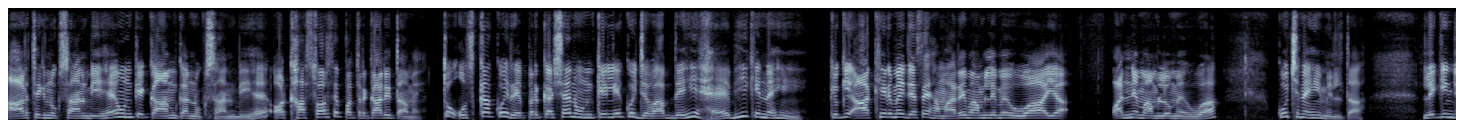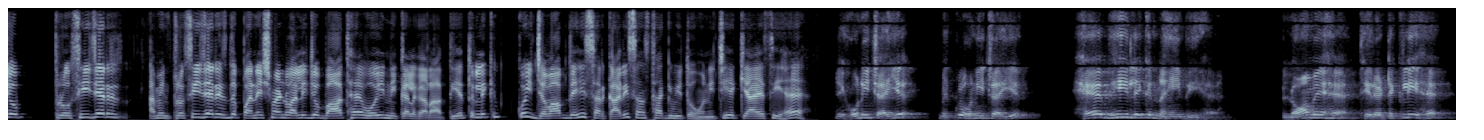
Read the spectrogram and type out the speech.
आर्थिक नुकसान भी है, उनके काम का नुकसान भी है, और खासतौर से पत्रकारिता में तो उसका कोई रेपरकशन उनके लिए कोई जवाबदेही है भी कि नहीं? क्योंकि आखिर में जैसे हमारे मामले में हुआ या अन्य मामलों में हुआ, कुछ नहीं मिलता। लेकिन जो procedure I mean procedure is the punishment वाली जो बात है, वही निकल कर आती है। तो लेकिन कोई जवाबदेही सरकारी संस्था की भी तो होनी चाहिए, क्या ऐसी है? ये होनी चाहिए, बिल्कुल होनी चाहिए। है भी, लेकिन नहीं भी है। लॉ में है थियोरेटिकली है।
